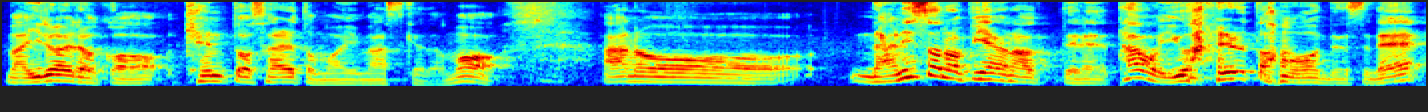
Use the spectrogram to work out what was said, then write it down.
まあいろいろこう、検討されると思いますけども、あのー、何そのピアノってね、多分言われると思うんですね。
